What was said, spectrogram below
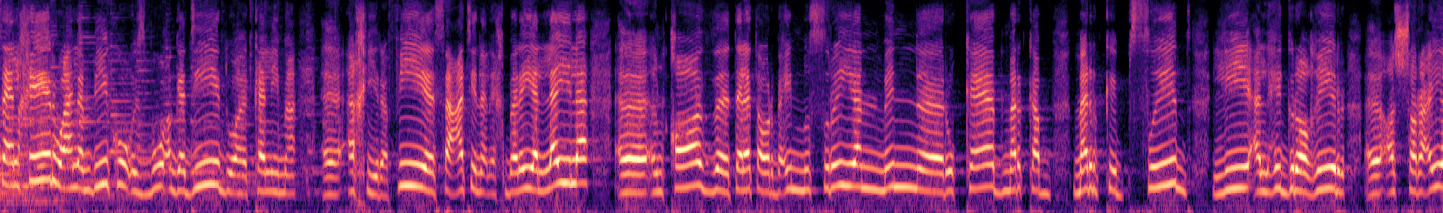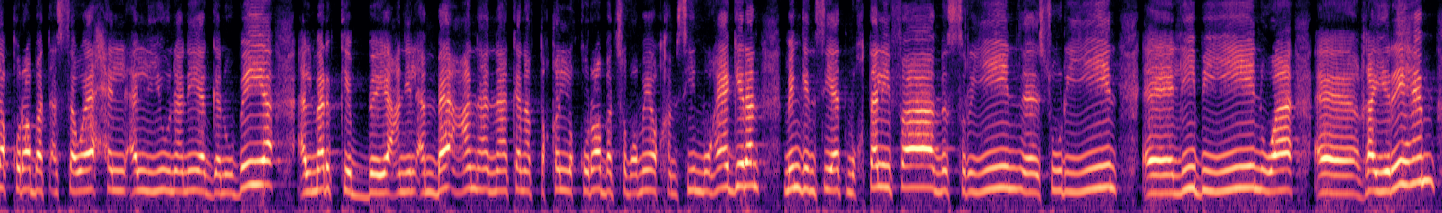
مساء الخير واهلا بيكم. أسبوع جديد وكلمة آه، أخيرة. في ساعتنا الإخبارية الليلة آه، إنقاذ 43 مصريا من ركاب مركب مركب صيد للهجرة غير آه، الشرعية قرابة السواحل اليونانية الجنوبية. المركب يعني الأنباء عنها أنها كانت تقل قرابة 750 مهاجرا من جنسيات مختلفة مصريين سوريين ليبيين وغيرهم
